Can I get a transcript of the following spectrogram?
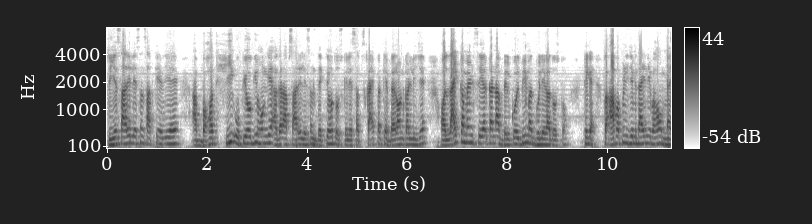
तो ये सारे लेसन आपके लिए आप बहुत ही उपयोगी होंगे। अगर आप सारे लेसन देखते हो तो उसके लिए सब्सक्राइब करके बेल ऑन कर लीजिए। और लाइक कमेंट शेयर करना बिल्कुल भी मत भूलिएगा दोस्तों। ठीक है? तो आप अपनी ज़िम्मेदारी निभाओ। मैं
